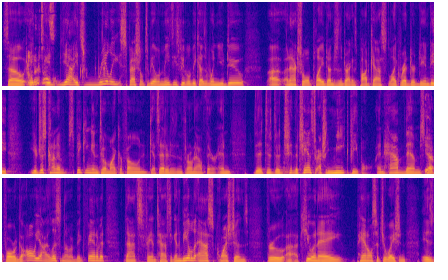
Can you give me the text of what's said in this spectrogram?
So oh, it, awesome. it, yeah, it's really special to be able to meet these people because when you do uh, an actual play Dungeons and Dragons podcast like Red Dirt D and D, you're just kind of speaking into a microphone. It gets edited and thrown out there, and the the, the, the chance to actually meet people and have them step yeah. forward and go, "Oh yeah, I listen. I'm a big fan of it." That's fantastic, and to be able to ask questions through a Q and A panel situation is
